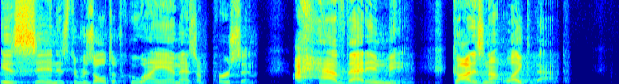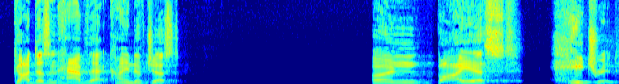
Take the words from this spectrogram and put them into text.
is sin. It's the result of who I am as a person. I have that in me. God is not like that. God doesn't have that kind of just unbiased hatred.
